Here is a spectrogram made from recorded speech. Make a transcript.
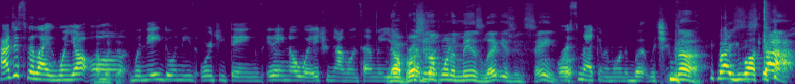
I just feel like when y'all all when they doing these orgy things, it ain't no way that you're not gonna tell me. Now brushing up on a man's leg is insane, or bro. smacking them on the butt with you. Nah, right, you walk. Stop.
